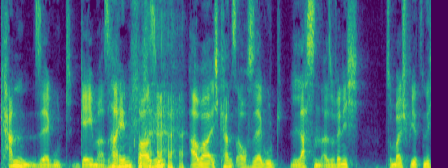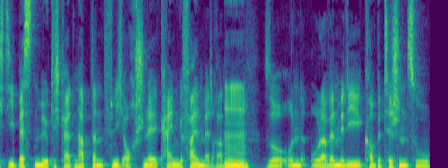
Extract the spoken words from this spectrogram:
kann sehr gut Gamer sein, quasi, aber ich kann es auch sehr gut lassen. Also wenn ich zum Beispiel jetzt nicht die besten Möglichkeiten habe, dann finde ich auch schnell keinen Gefallen mehr dran. So, und, oder wenn mir die Competition zu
